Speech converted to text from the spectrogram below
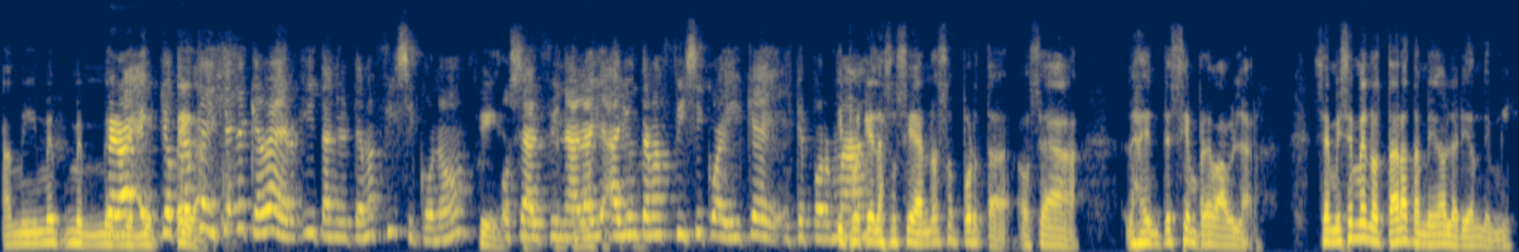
a mí me, me, me- Pero me- yo creo pega. que ahí tiene que ver, Ita, en el tema físico, ¿no? Sí, o sea, sí, al final hay, hay un tema físico ahí que, que por Y más... porque la sociedad no soporta, o sea, la gente siempre va a hablar. Si a mí se me notara, también hablarían de mí.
